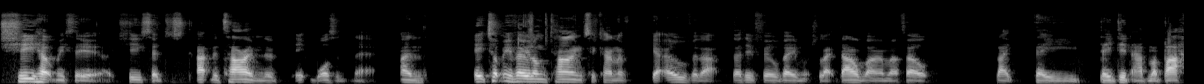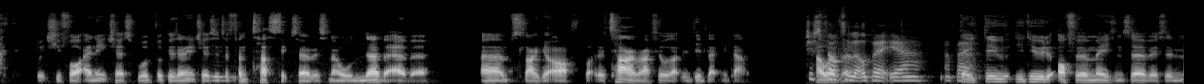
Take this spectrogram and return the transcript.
she helped me see it. Like, she said just at the time that it wasn't there, and it took me a very long time to kind of get over that because I did feel very much let down by them. I felt like they they didn't have my back, which you thought NHS would, because NHS is a Mm. fantastic service, and I will never ever um, slag it off. But at the time, I feel like they did let me down. Just felt a little bit. Yeah, They do they do offer amazing service, and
